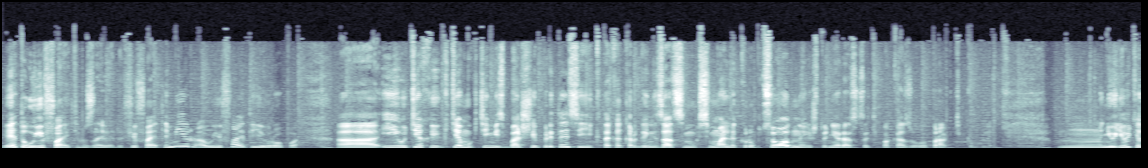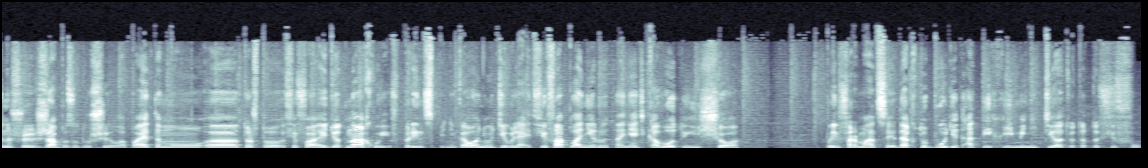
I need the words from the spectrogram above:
Это УЕФА этим заведует. FIFA это мир, а УЕФА это Европа. А, и у тех и к тем, и к тем есть большие претензии, и так как организации максимально коррупционные, что не раз, кстати, показывала практика, блядь, неудивительно, что их жаба задушила. Поэтому э, то, что FIFA идет нахуй, в принципе, никого не удивляет. FIFA планирует нанять кого-то еще, по информации, да, кто будет от их имени делать вот эту фифу.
